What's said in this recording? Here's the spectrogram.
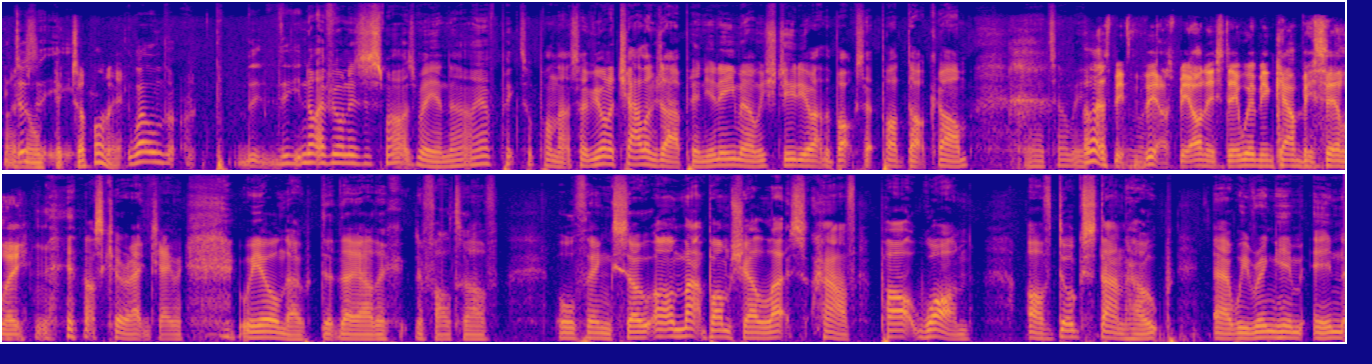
surprised does- no picked up on it. well, the, the, not everyone is as smart as me, and uh, I have picked up on that. So if you want to challenge that opinion, email me studio at the box theboxsetpod.com. Uh, tell me. Well, let's be let's be honest here. Women can be silly. That's correct, Jamie. We all know that they are the, the fault of all things. So, on that bombshell, let's have part one of Doug Stanhope. Uh, we ring him in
